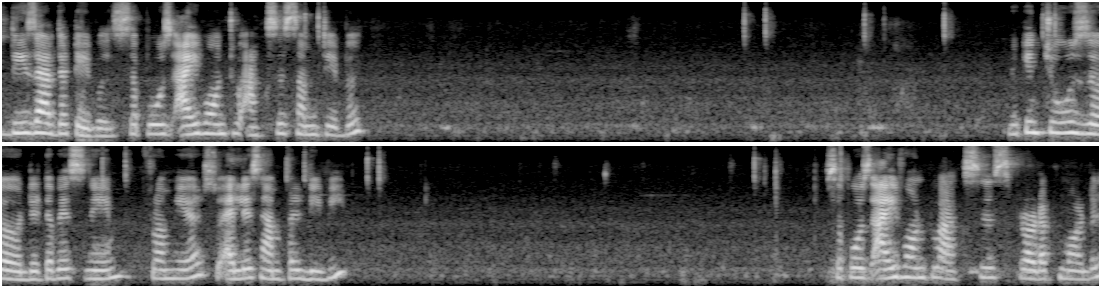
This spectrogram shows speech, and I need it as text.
So these are the tables. Suppose I want to access some table. You can choose a database name from here. So LA sample DB. Suppose I want to access product model.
